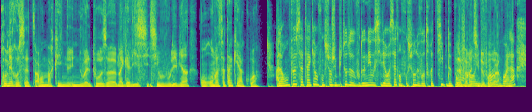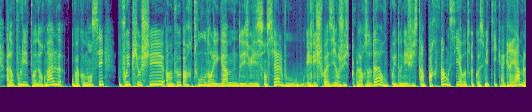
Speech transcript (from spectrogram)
Première recette, avant de marquer une, une nouvelle pause, Magali, si, si vous le voulez bien, on, on va s'attaquer à quoi? Alors on peut s'attaquer en fonction, j'ai plutôt de vous donner aussi des recettes en fonction de votre type de peau. Le fameux type de peau, voilà. Alors pour les peaux normales, on va commencer. Vous pouvez piocher un peu partout dans les gammes des huiles essentielles vous, et les choisir juste pour leurs odeurs. Vous pouvez donner juste un parfum aussi à votre cosmétique agréable.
